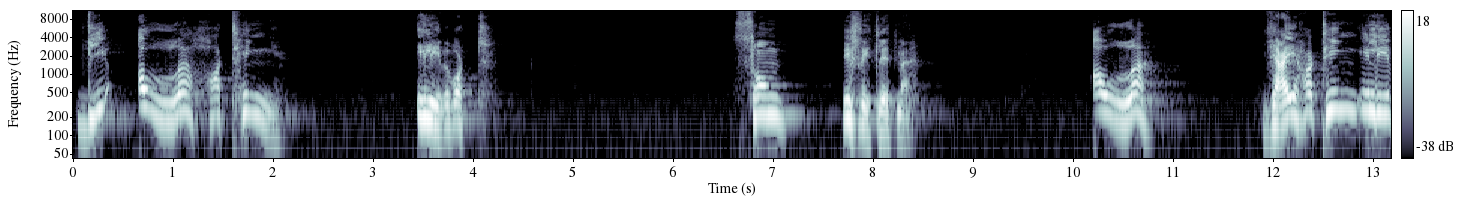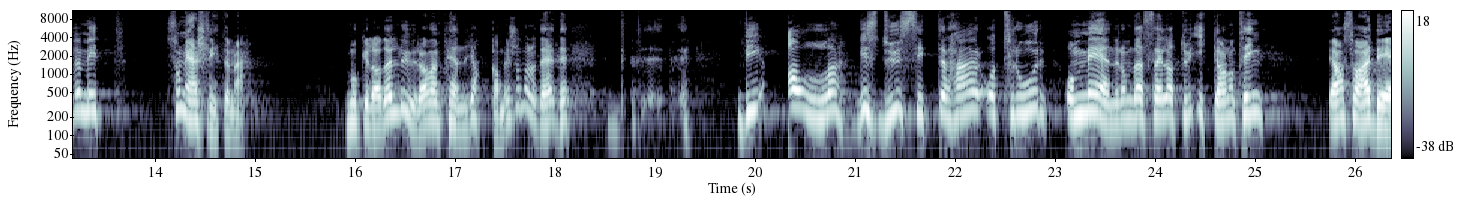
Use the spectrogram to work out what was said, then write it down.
Vi alle har ting i livet vårt som vi sliter litt med. Alle. Jeg har ting i livet mitt som jeg sliter med. Du må ikke la deg lure av den pene jakka mi. skjønner du? Det, det, det, vi alle, Hvis du sitter her og tror og mener om deg selv at du ikke har noe ting, ja, så er det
